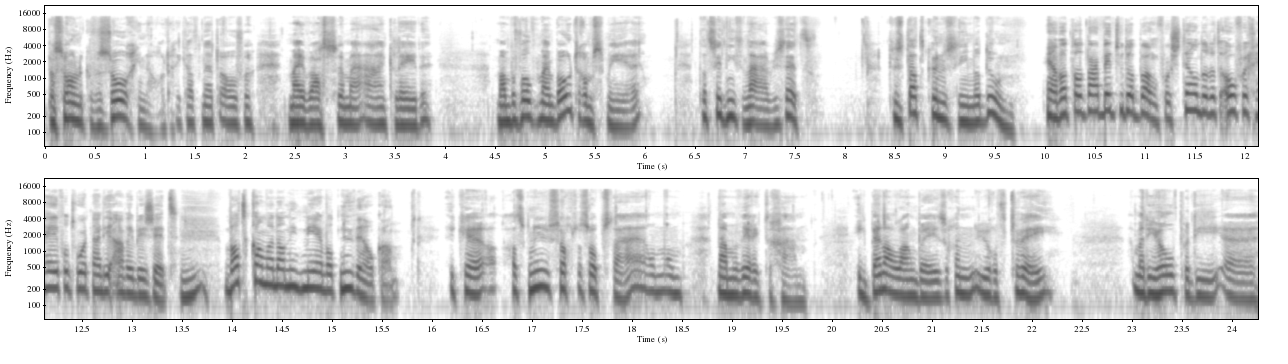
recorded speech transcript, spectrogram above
persoonlijke verzorging nodig. Ik had het net over mij wassen, mij aankleden. Maar bijvoorbeeld mijn boterham smeren, dat zit niet in de AWBZ. Dus dat kunnen ze niet meer doen. Ja, wat, wat, waar bent u dan bang voor? Stel dat het overgeheveld wordt naar die AWBZ. Hmm. Wat kan er dan niet meer wat nu wel kan? Ik, eh, als ik nu s ochtends opsta hè, om, om naar mijn werk te gaan... ik ben al lang bezig, een uur of twee... maar die hulpen die uh,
